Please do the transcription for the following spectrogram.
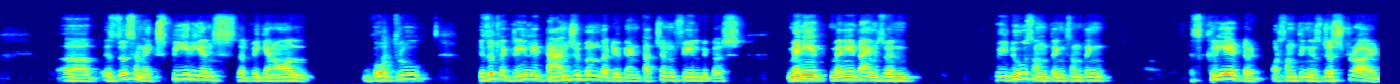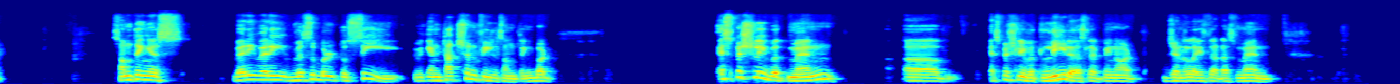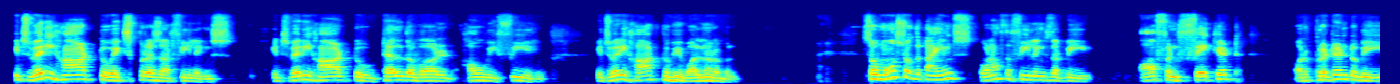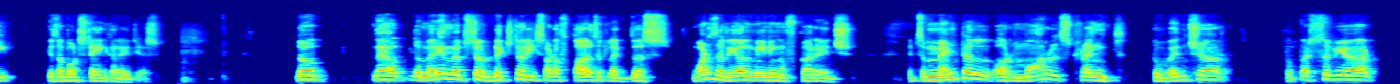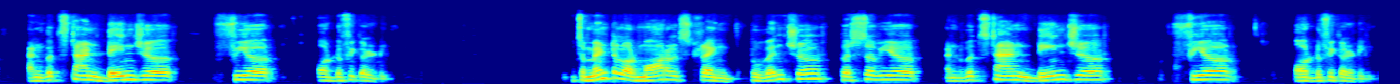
Uh, is this an experience that we can all go through? Is it like really tangible that you can touch and feel? Because many many times when we do something, something is created or something is destroyed, something is very, very visible to see, we can touch and feel something. But especially with men, uh, especially with leaders, let me not generalize that as men, it's very hard to express our feelings. It's very hard to tell the world how we feel. It's very hard to be vulnerable. So, most of the times, one of the feelings that we often fake it or pretend to be is about staying courageous. The, the, the Merriam Webster dictionary sort of calls it like this What is the real meaning of courage? It's a mental or moral strength to venture, to persevere, and withstand danger, fear, or difficulty. It's a mental or moral strength to venture, persevere, and withstand danger, fear, or difficulty.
